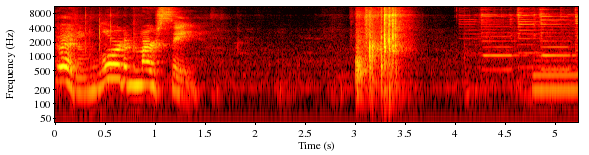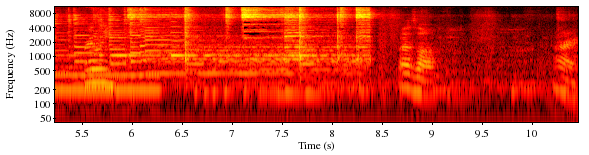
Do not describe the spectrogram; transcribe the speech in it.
Good Lord of mercy. Really? Buzz off. Alright.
